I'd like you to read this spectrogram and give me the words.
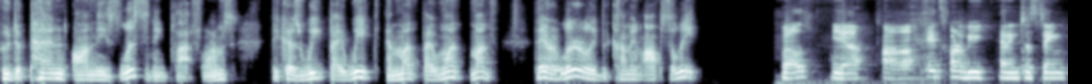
who depend on these listening platforms because week by week and month by one month, they are literally becoming obsolete. Well, yeah, uh, it's going to be an interesting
